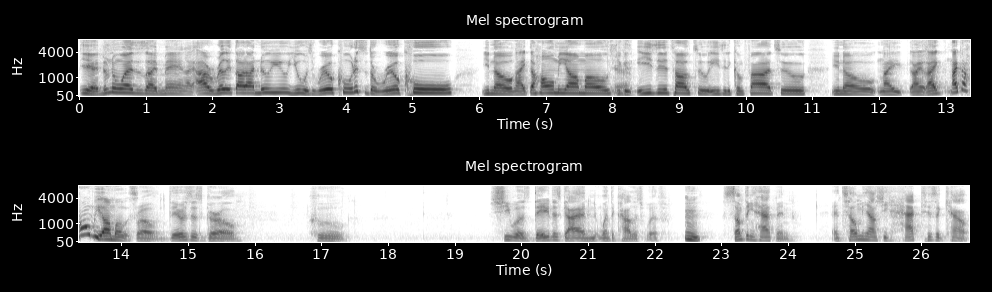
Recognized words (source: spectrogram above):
Yeah, them the ones is like, man, like I really thought I knew you. You was real cool. This is the real cool, you know, like the homie almost. Yeah. You can easy to talk to, easy to confide to, you know, like like like like a homie almost. Bro, there was this girl who she was dating this guy I went to college with. Mm. Something happened, and tell me how she hacked his account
